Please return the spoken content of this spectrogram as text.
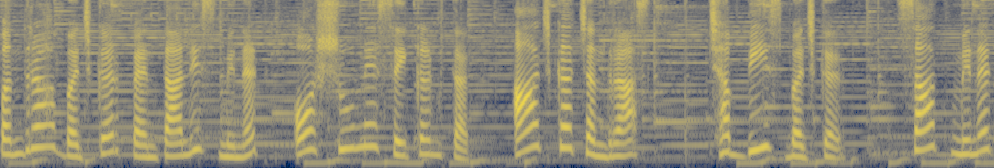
पंद्रह बजकर पैंतालीस मिनट और शून्य सेकंड तक। आज का चंद्रास्त छब्बीस बजकर सात मिनट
